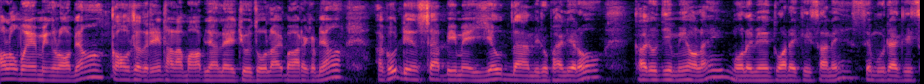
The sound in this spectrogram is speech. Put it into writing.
အားလုံးပဲမင်္ဂလာပါဗျာကောင်းစက်တဲ့ဌာနမှာပြန်လဲကြိုဆိုလိုက်ပါရခင်ဗျာအခုတင်ဆက်ပေးမယ့်ရုပ်သံမီတို့ဖိုင်လျတော့ကာကြိုကြီးမင်းအွန်လိုင်းမော်လမြိုင်သွားတဲ့ကိစ္စနဲ့စင်မူတဲ့ကိစ္စ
